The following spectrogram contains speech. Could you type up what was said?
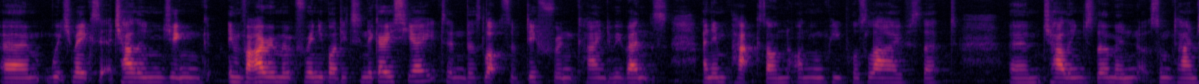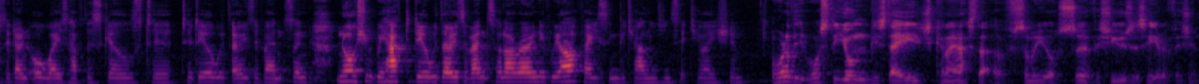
um, which makes it a challenging environment for anybody to negotiate. And there's lots of different kind of events and impacts on on young people's lives that um, challenge them and sometimes they don't always have the skills to, to deal with those events and nor should we have to deal with those events on our own if we are facing a challenging situation. What are the, what's the youngest age, can I ask that, of some of your service users here at Visyon?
